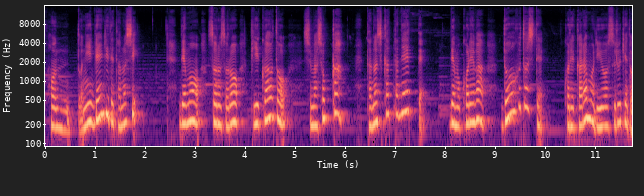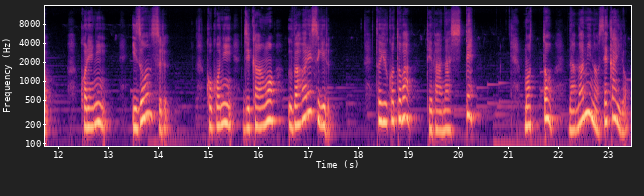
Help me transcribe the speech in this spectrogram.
本当に便利で楽しい。でもそろそろピークアウトしましょうか。楽しかったねって。でもこれは道具としてこれからも利用するけどこれに依存する。ここに時間を奪われすぎる。ということは手放してもっと生身の世界を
